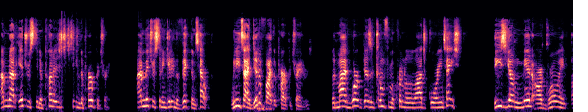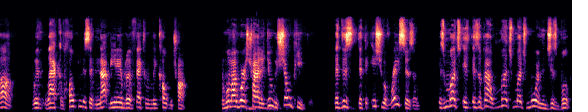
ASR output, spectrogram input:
I'm not interested in punishing the perpetrator. I'm interested in getting the victims help. We need to identify the perpetrators, but my work doesn't come from a criminological orientation. These young men are growing up with lack of hopelessness and not being able to effectively cope with trauma. And what my work's trying to do is show people that this that the issue of racism is much is, is about much much more than just bullets.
